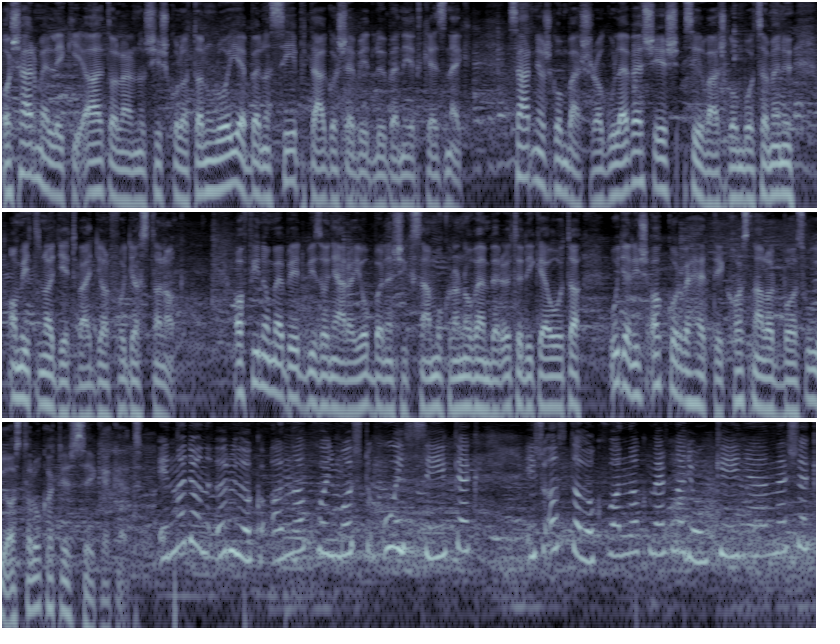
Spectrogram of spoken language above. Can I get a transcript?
A Sármelléki Általános Iskola tanulói ebben a szép tágas ebédlőben étkeznek. Szárnyas gombás raguleves és szilvás gombóca menü, amit nagy étvágyjal fogyasztanak. A finom ebéd bizonyára jobban esik számukra november 5-e óta, ugyanis akkor vehették használatba az új asztalokat és székeket. Én nagyon örülök annak, hogy most új székek és asztalok vannak, mert nagyon kényelmesek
